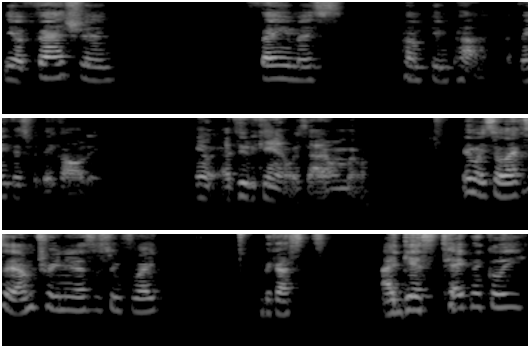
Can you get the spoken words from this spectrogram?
yeah, fashion famous pumpkin pie. I think that's what they called it. Anyway, I threw the can away, so I don't remember. Anyway, so like I said, I'm treating it as a souffle because I guess technically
